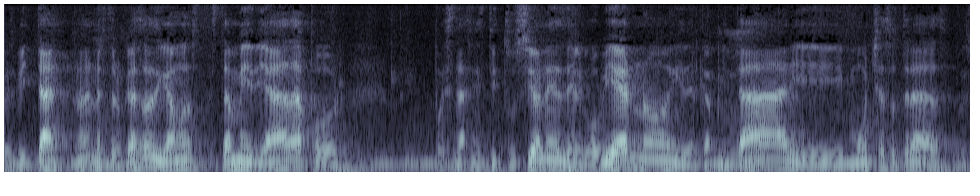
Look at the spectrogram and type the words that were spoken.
pues vital, ¿no? En nuestro caso, digamos, está mediada por pues las instituciones del gobierno y del capital y muchas otras pues,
